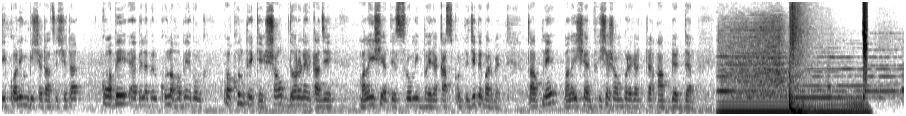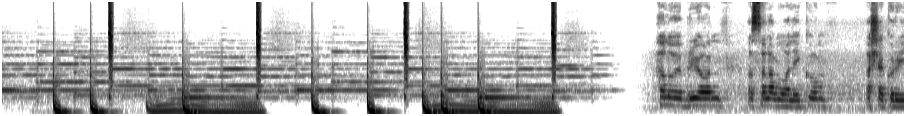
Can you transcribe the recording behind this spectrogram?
যে কলিং ভিসাটা আছে, সেটা কবে অ্যাভেলেবেল খোলা হবে এবং কখন থেকে সব ধরনের কাজে মালয়েশিয়াতে শ্রমিক ভাইরা কাজ করতে যেতে পারবে? তো আপনি মালয়েশিয়ার ভিসা সম্পর্কে একটা আপডেট দেন। হ্যালো এভরিওয়ান আসসালামু আলাইকুম আশা করি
